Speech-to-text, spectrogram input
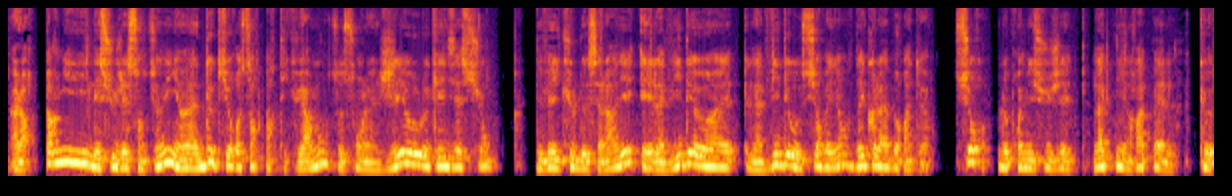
Alors, parmi les sujets sanctionnés, il y en a deux qui ressortent particulièrement. Ce sont la géolocalisation des véhicules de salariés et la vidéosurveillance des collaborateurs. Sur le premier sujet, la CNIL rappelle que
